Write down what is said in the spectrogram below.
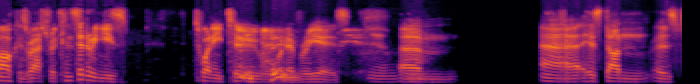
Marcus Rashford. Considering he's 22 or whatever he is, Yeah. um, uh, has done has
